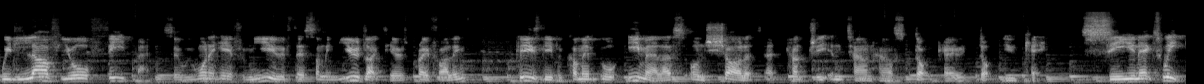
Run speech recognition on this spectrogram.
We love your feedback, so we want to hear from you if there's something you'd like to hear us profiling. Please leave a comment or email us on charlotte at countryandtownhouse.co.uk. See you next week.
